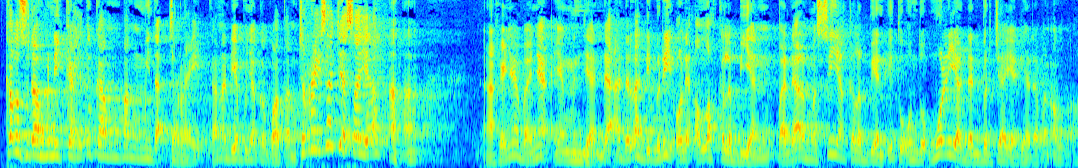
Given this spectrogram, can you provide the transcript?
Kalau sudah menikah itu gampang minta cerai karena dia punya kekuatan. Cerai saja saya Akhirnya banyak yang menjanda adalah diberi oleh Allah kelebihan. Padahal mesti yang kelebihan itu untuk mulia dan berjaya di hadapan Allah.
